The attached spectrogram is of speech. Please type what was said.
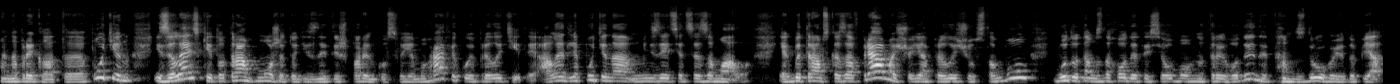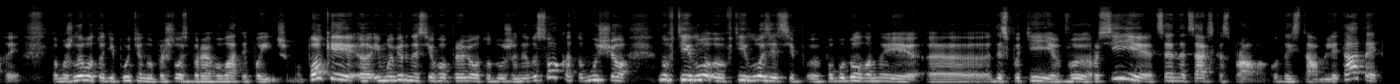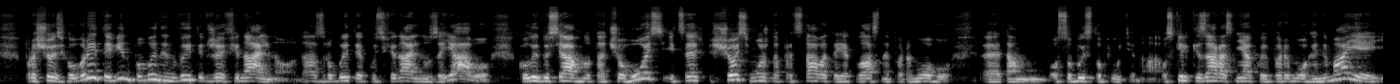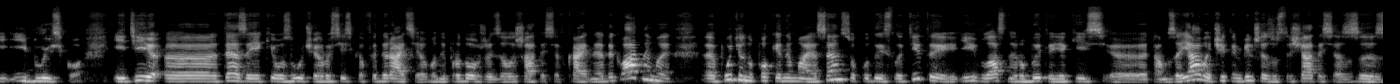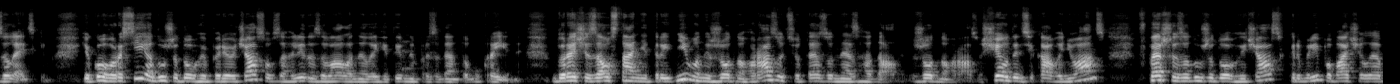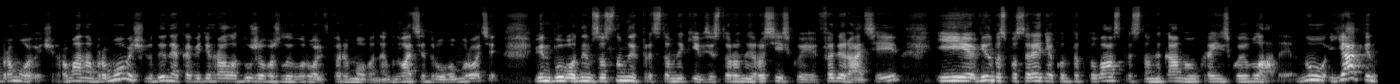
Наприклад, е, Путін і Зеленський, то Трамп може тоді знайти шпаринку в своєму графіку і прилетіти. Але для Путіна мені здається це замало. Якби Трамп сказав прямо, що я прилечу в Стамбул, буду там знаходитися умовно три години, там з другої до п'ятої, то можливо тоді Путіну прийшлось би реагувати по іншому. Поки е, імовірність його прильоту дуже невисока, тому що ну в тій в тій лозіці побудованої е, деспотії в Росії це не царська справа. Кудись там літати про щось говорити. Він повинен вийти вже фінально, да, зробити якусь фінальну заяву, коли досягнута чогось, і це щось можна представити як власне перемогу е, там особисто Путіна, оскільки зараз ніякої перемоги немає, і і близько, і ті е, тези, які озвучує Російська Федерація, вони продовжують залишатися вкрай неадекватними. Е, Путіну поки немає сенсу кудись летіти і власне робити якісь е, там заяви, чи тим більше зустрічатися з Зеленським, якого Росія дуже довгий період часу взагалі називала нелегітимним президентом України. До речі, за останні три дні вони жодного разу цю тезу не згадали. Жодного разу. Ще один цікавий нюанс: вперше за дуже довгий час в Кремлі побачили Абрамовича. Роман Абрамович, людина, яка відіграла дуже важливу роль в перемовинах в 22-му році. Він був одним з основних представників зі сторони Російської Федерації, і він безпосередньо контактував з представниками української влади. Ну як він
